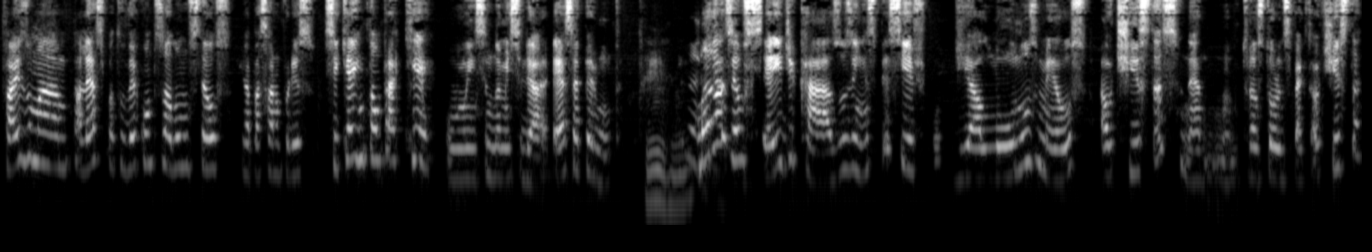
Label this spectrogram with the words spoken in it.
Faz uma palestra pra tu ver quantos alunos teus já passaram por isso. Se quer, então, pra quê o ensino domiciliar? Essa é a pergunta. Uhum. Mas eu sei de casos em específico de alunos meus autistas, né, no transtorno do espectro autista,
